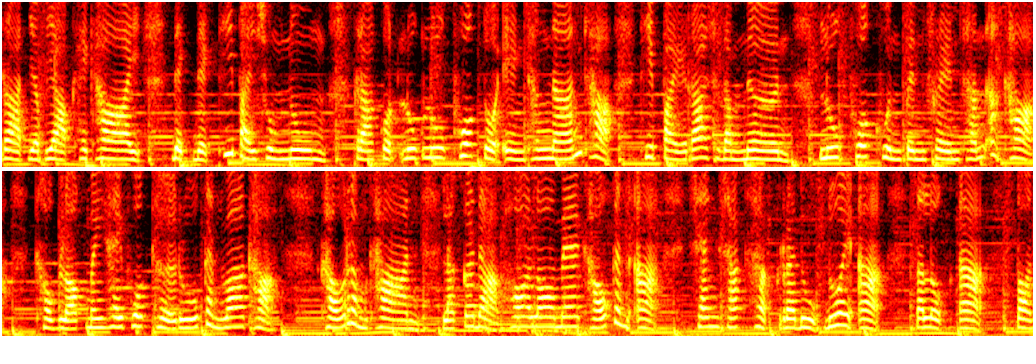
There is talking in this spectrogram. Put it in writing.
กราดหยาบๆคลายๆ เด็กๆที่ไปชุมนุม ปรากฏลูกๆพวกตัวเองทั้งนั้นค่ะ ที่ไปราชดำเนิน ลูกพวกคุณเป็นเฟรนด์ฉันอะค่ะ เขาบล็อกไม่ให้พวกเธอรู้กันว่าค่ะ เขารำคาญแล้วก็ด่าพ่อล่อแม่เขากันอะแช่งชักหักกระดูกด้วยอะตลกอะตอน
